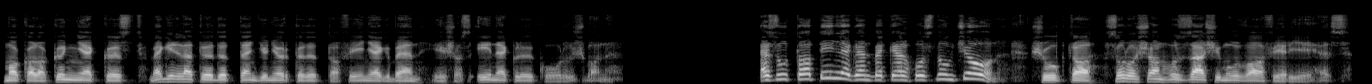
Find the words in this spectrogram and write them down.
Makal a könnyek közt megilletődötten gyönyörködött a fényekben és az éneklő kórusban. Ezúttal tényleg rendbe kell hoznunk, John? súgta, szorosan hozzásimulva a férjéhez.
